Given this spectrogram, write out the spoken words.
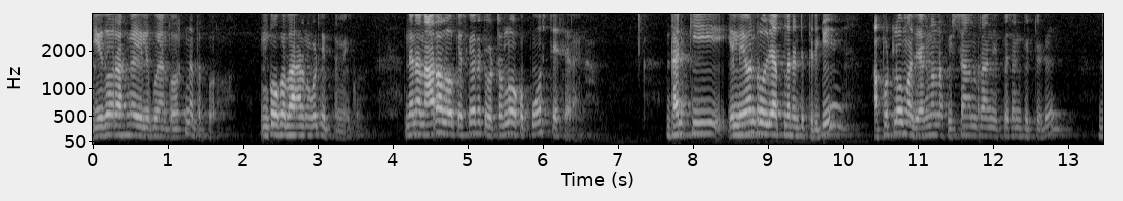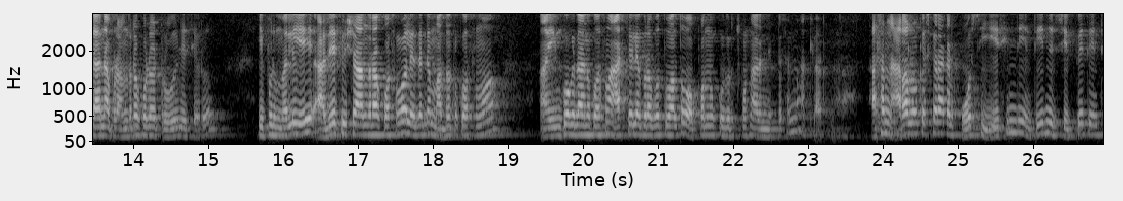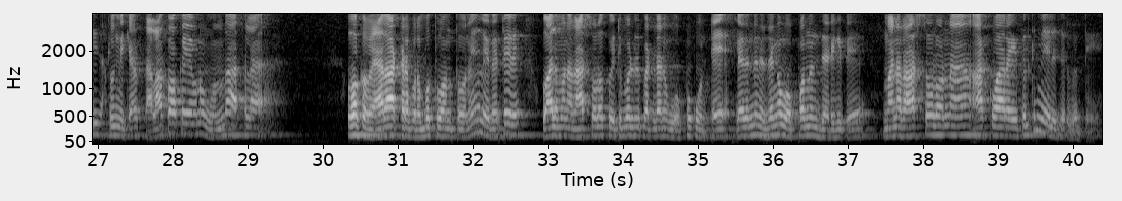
ఏదో రకంగా వెళ్ళిపోయేంత వరకు నిద్రపోరు. ఇంకొక ఉదాహరణ కూడా చెప్తాను మీకు. నిన్న నారా లోకేష్ గారు ట్విట్టర్లో ఒక పోస్ట్ చేశారు ఆయన. దానికి వీళ్ళు ఏమని ట్రోల్ చేస్తున్నారంటే తిరిగి అప్పట్లో మా జగనన్న ఫిష్ ఆంధ్ర అని చెప్పేసి అని పెట్టాడు. దాన్ని అప్పుడు అందరూ కూడా ట్రోల్ చేశారు. ఇప్పుడు మళ్ళీ అదే ఫిష్ ఆంధ్ర కోసమో లేదంటే మద్దతు కోసమో ఇంకొక దానికోసం ఆస్ట్రేలియా ప్రభుత్వాలతో ఒప్పందం కుదుర్చుకుంటున్నారని చెప్పేసి అని మాట్లాడుతున్నారు. అసలు నారా లోకేష్ గారు అక్కడ పోస్ట్ చేసింది ఏంటి? మీరు చెప్పేది ఏంటి? అసలు మీకు ఏమైనా తలా తోక ఏమైనా ఉందా అసలు? ఒకవేళ అక్కడ ప్రభుత్వంతోనే లేదంటే వాళ్ళు మన రాష్ట్రంలో పెట్టుబడులు పెట్టడానికి ఒప్పుకుంటే లేదంటే నిజంగా ఒప్పందం జరిగితే మన రాష్ట్రంలో ఉన్న ఆక్వా రైతులకి మేలు జరుగుద్ది.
